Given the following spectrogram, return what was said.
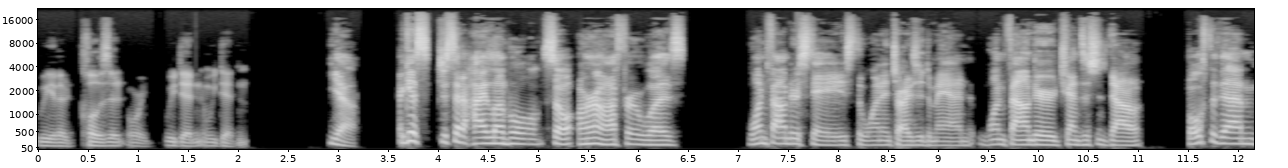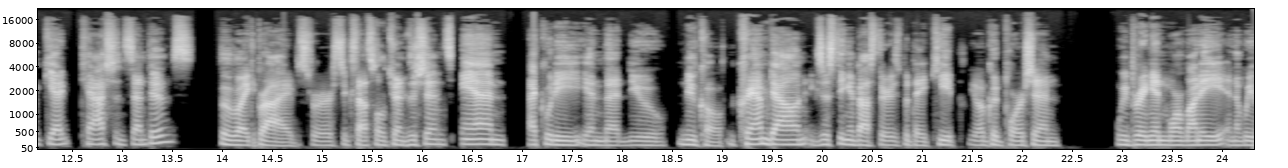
we either close it or we didn't, and we didn't. Yeah. I guess just at a high level, so our offer was one founder stays, the one in charge of demand, one founder transitions out. Both of them get cash incentives, so like bribes for successful transitions and equity in the new new co. Cram down existing investors, but they keep you know a good portion. We bring in more money and then we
